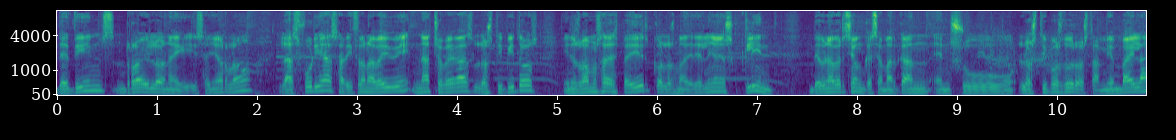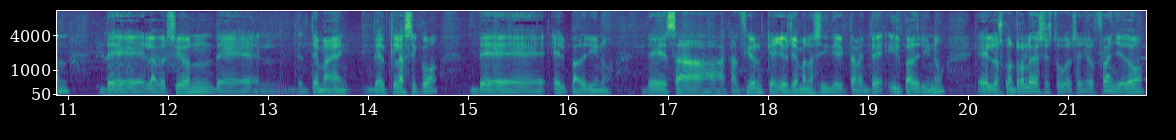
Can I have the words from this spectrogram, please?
The Deans, Roy Loney y Señor Lo, Las Furias, Arizona Baby, Nacho Vegas, Los Tipitos y nos vamos a despedir con los madrileños Clint de una versión que se marcan en su Los tipos duros también bailan de la versión del, del tema del clásico de El Padrino, de esa canción que ellos llaman así directamente, El Padrino. En los controles estuvo el señor Fran Lledó,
